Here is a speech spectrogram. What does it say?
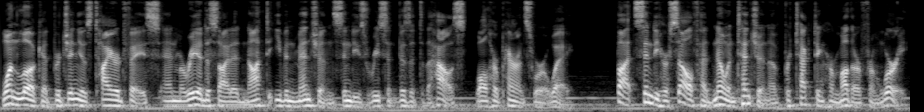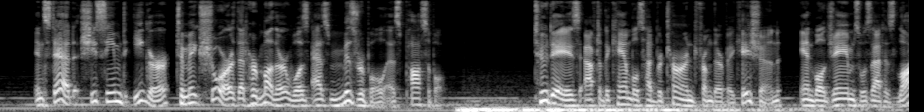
One look at Virginia's tired face, and Maria decided not to even mention Cindy's recent visit to the house while her parents were away. But Cindy herself had no intention of protecting her mother from worry. Instead, she seemed eager to make sure that her mother was as miserable as possible. Two days after the Campbells had returned from their vacation, and while James was at his law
